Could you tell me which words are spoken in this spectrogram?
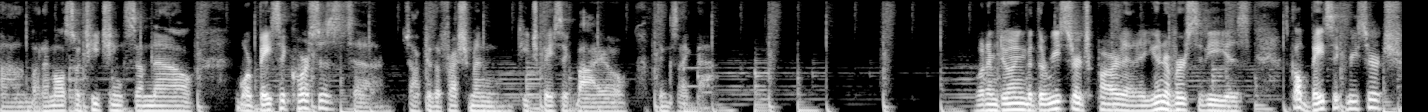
um, but I'm also teaching some now more basic courses to talk to the freshmen, teach basic bio, things like that. What I'm doing with the research part at a university is it's called basic research.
